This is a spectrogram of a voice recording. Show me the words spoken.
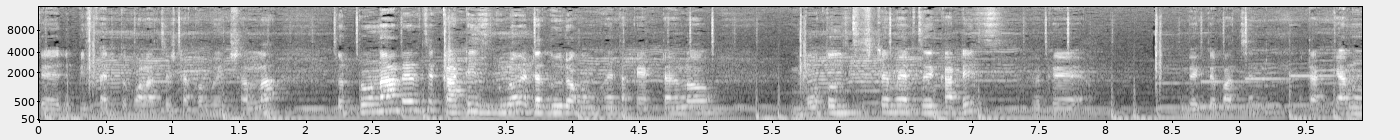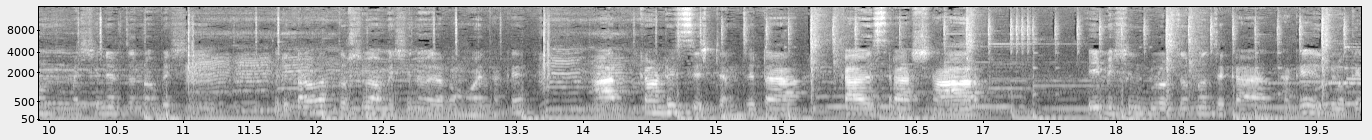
তে বিস্তারিত বলার চেষ্টা করব ইনশাল্লাহ। তো টোনারের যে কাটিজগুলো এটা দুই রকম হয়ে। থাকে একটা হলো বোতল সিস্টেমের যে কাটিজ যাকে দেখতে পাচ্ছেন, এটা ক্যানন মেশিনের জন্য বেশি তৈরি করা হয় তোশিবা মেশিনও এরকম হয়ে থাকে। আর কার্টিজ সিস্টেম, যেটা কায়োসরা সার এই মেশিনগুলোর জন্য যে থাকে, এগুলোকে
